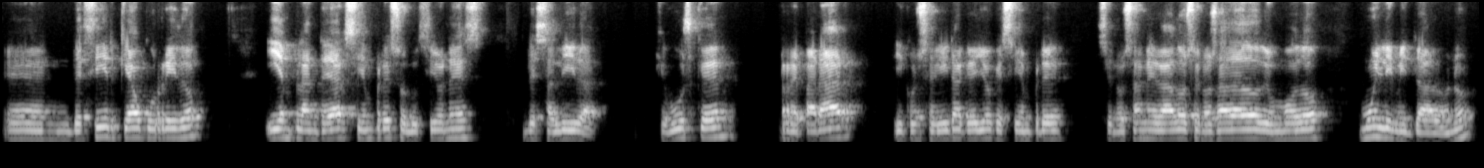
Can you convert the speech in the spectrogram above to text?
en decir qué ha ocurrido y en plantear siempre soluciones de salida que busquen reparar y conseguir aquello que siempre se nos ha negado, se nos ha dado de un modo muy limitado. ¿no?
